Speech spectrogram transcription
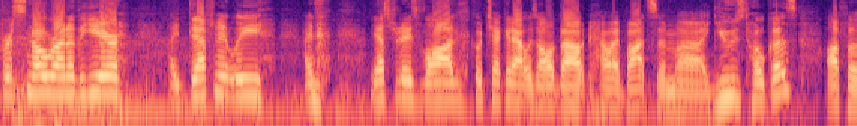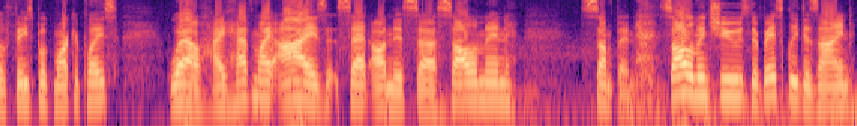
First snow run of the year. I definitely, I, yesterday's vlog, go check it out, was all about how I bought some uh, used Hokas off of Facebook Marketplace. Well, I have my eyes set on this uh, Salomon something. Salomon shoes, they're basically designed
